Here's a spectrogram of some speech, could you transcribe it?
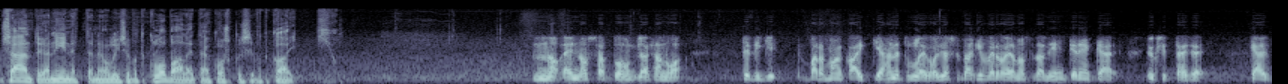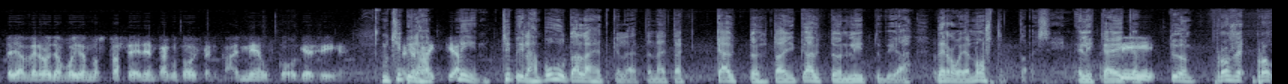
sääntöjä niin, että ne olisivat globaaleita ja koskisivat kaikkia? No en osaa tuohon kyllä sanoa. Tietenkin varmaan kaikkiahan ne tulee. Jos jotakin veroja nostetaan, niin eihän kenenkään yksittäisen käyttäjän veroja voi nostaa se enempää kuin toistenkaan. En minä usko oikein siihen. Mutta Sipilähän, kaikkia- niin, Sipilähän puhuu tällä hetkellä, että näitä käyttö- tai käyttöön liittyviä veroja nostettaisiin. Eli eikä Niin. työn prose, pro,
